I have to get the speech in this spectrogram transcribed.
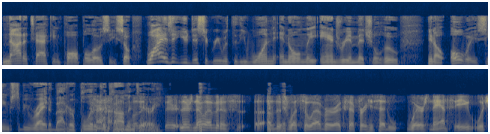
not attacking Paul Pelosi. So, why is it you disagree with the one and only Andrea Mitchell, who, you know, always seems to be right about her political commentary? Well, there, there's no evidence of this whatsoever, except for he said, "Where's Nancy?" which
